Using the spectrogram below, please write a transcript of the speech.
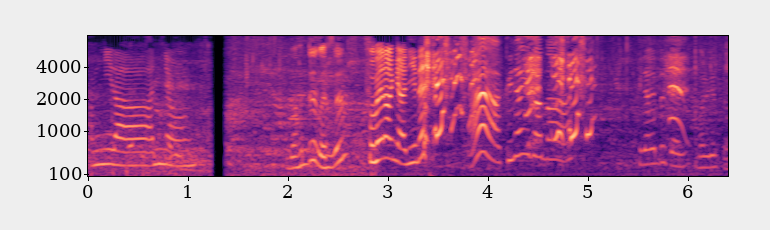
갑니다. 안녕. 뭐 흔들고 있어? 부메랑이 아니네. 아 그냥이잖아. 그냥 흔들게 모르겠어.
